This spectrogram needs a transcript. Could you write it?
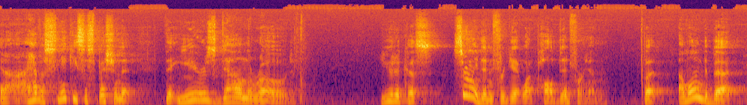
And I have a sneaky suspicion that, that years down the road, Eutychus certainly didn't forget what Paul did for him, but I'm willing to bet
